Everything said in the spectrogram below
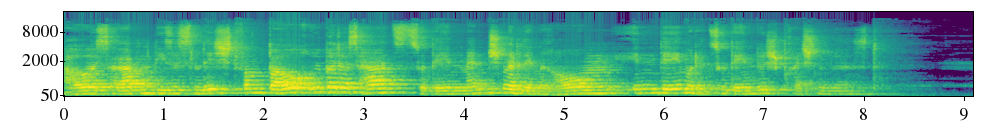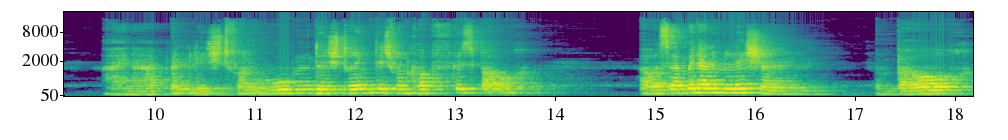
ausatmen dieses Licht vom Bauch über das Herz zu den Menschen oder den Raum, in dem oder zu denen du sprechen wirst. Einatmen, Licht von oben durchdringt dich von Kopf bis Bauch. Ausatmen mit einem Lächeln vom Bauch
